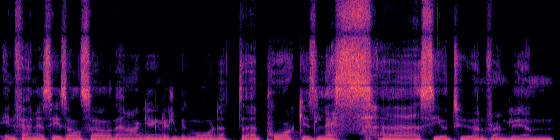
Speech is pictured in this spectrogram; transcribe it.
in fairness, he's also then arguing a little bit more that uh, pork is less uh, CO2 unfriendly and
